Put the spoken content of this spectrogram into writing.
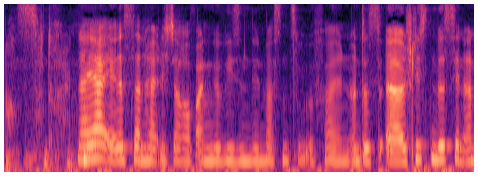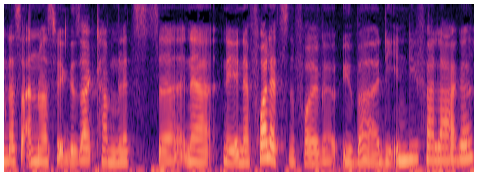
auszudrücken. naja, er ist dann halt nicht darauf angewiesen, den Massen zu gefallen. Und das äh, schließt ein bisschen an das an, was wir gesagt haben letzte, in der, nee, in der vorletzten Folge über die Indie-Verlage,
